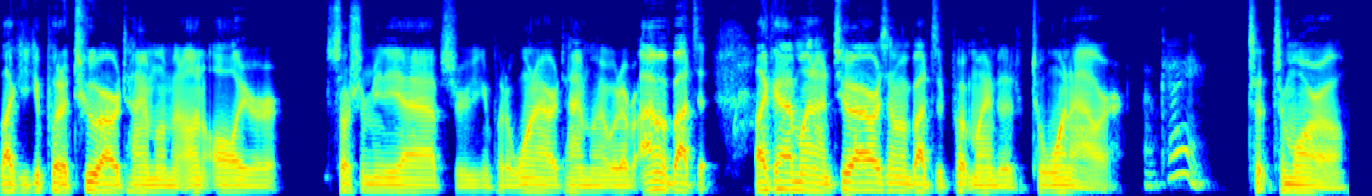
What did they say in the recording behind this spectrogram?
Like you could put a two hour time limit on all your social media apps or you can put a one hour time limit, whatever. I'm about to, like I have mine on two hours. I'm about to put mine to, to one hour Okay. t- tomorrow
